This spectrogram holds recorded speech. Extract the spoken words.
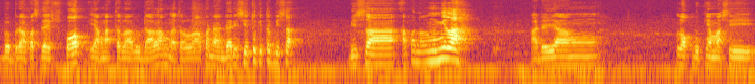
beberapa dive spot yang nggak terlalu dalam nggak terlalu apa. Nah dari situ kita bisa bisa apa namanya memilah. Ada yang logbooknya masih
